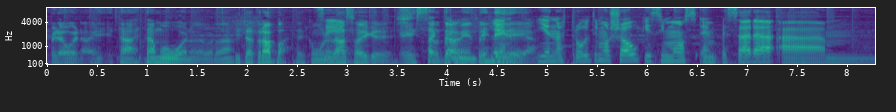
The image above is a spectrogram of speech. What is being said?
Pero bueno, está, está muy bueno, de verdad. Y te atrapa, es como Sí. un lazo ahí que... Exactamente, es la y en, idea. Y en nuestro último show quisimos empezar a, a, mm,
